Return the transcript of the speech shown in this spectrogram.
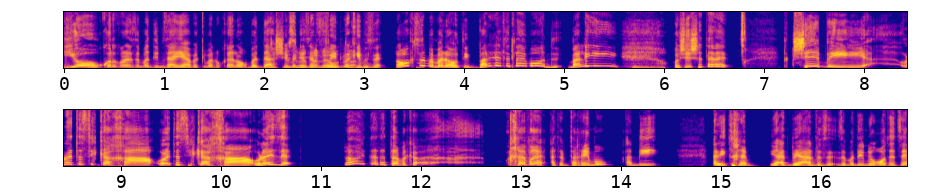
יואו, קודם כל איזה מדהים זה היה, וקיבלנו כאלה הרבה דשים, ואיזה פידבקים. וזה, לא רק שזה ממלא אותי, בא לי לתת להם עוד, בא לי, או שיש את אלה, תקשיבי, אולי תעשי ככה, אולי תעשי ככה, אולי זה, לא יודעת, אתה מקבל, חבר'ה, אתם תרימו, אני, אני איתכם, יד ביד, וזה זה מדהים לראות את זה.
